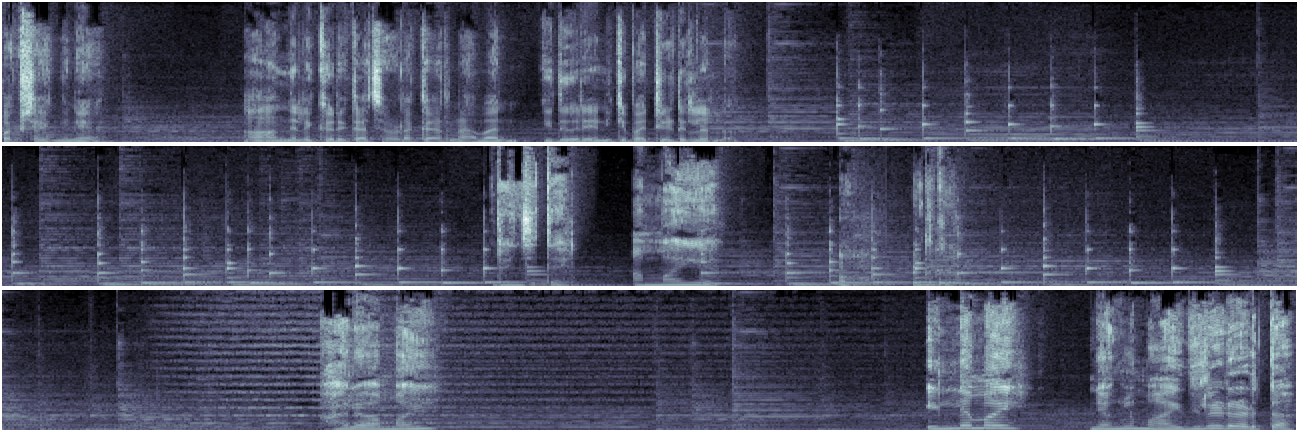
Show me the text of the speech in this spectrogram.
പക്ഷെ എങ്ങനെയാ? ആ നിലയ്ക്കൊരു കച്ചവടക്കാരനാവാൻ ഇതുവരെ എനിക്ക് പറ്റിയിട്ടില്ലല്ലോ. രഞ്ജിത്തെ അമ്മായിയെ? ഹലോ അമ്മായി. ഇല്ല മൈ. ഞങ്ങൾ മൈഥിലിയുടെ അടുത്താ.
